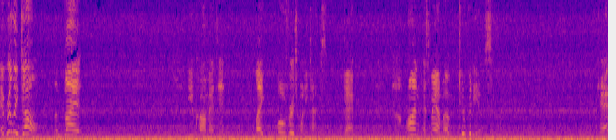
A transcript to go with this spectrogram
It really don't. But you commented like over 20 times, okay? On a spam of two videos. Okay?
